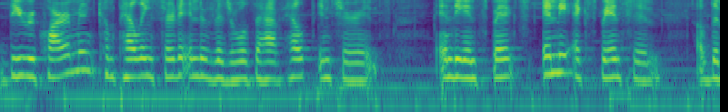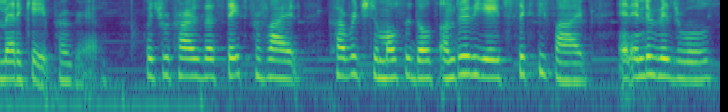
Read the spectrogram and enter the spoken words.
the requirement compelling certain individuals to have health insurance and the, inspe- and the expansion of the Medicaid program, which requires that states provide coverage to most adults under the age 65 and individuals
